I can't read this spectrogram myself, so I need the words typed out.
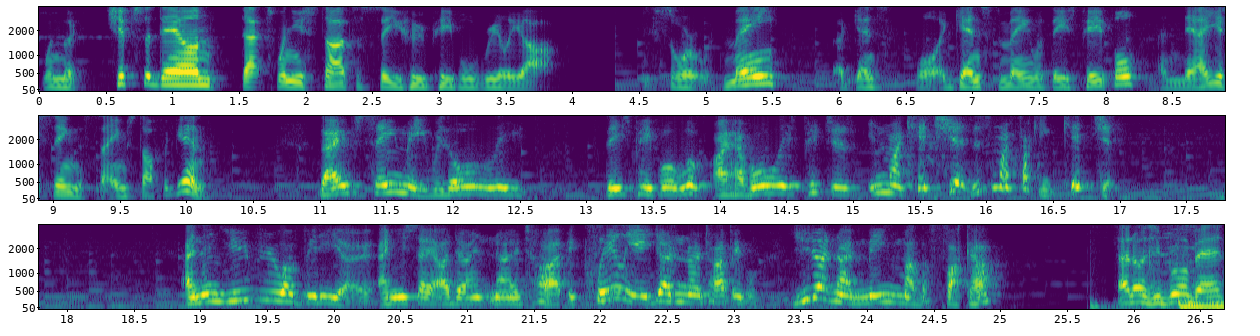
When the chips are down, that's when you start to see who people really are. You saw it with me, against well, against me with these people, and now you're seeing the same stuff again. They've seen me with all these these people. Look, I have all these pictures in my kitchen. This is my fucking kitchen. And then you view a video and you say, I don't know Thai. It, clearly, he doesn't know Thai people. You don't know me, motherfucker. At Aussie Broadband,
